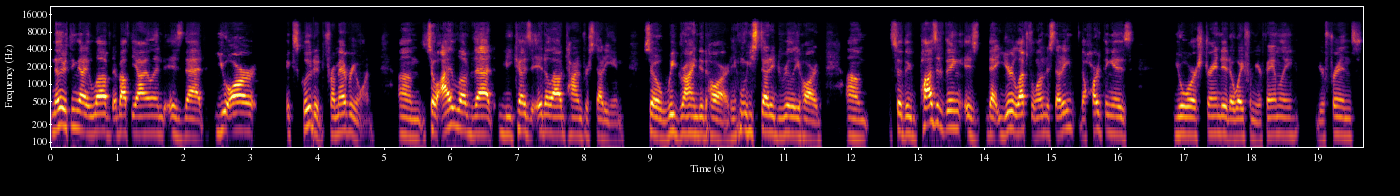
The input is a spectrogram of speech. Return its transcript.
Another thing that i loved about the island is that you are excluded from everyone. Um, so i loved that because it allowed time for studying. So we grinded hard and we studied really hard. Um, so the positive thing is that you're left alone to study. The hard thing is you're stranded away from your family, your friends.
